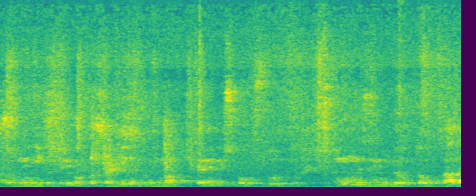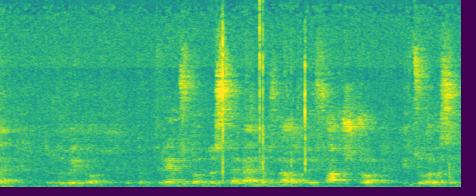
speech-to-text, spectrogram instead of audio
що вони нібито його пожаліли, бо він мав піти на військову службу, тому вони з ним уклали трудовий договір. Підприємство достеменно знало той факт, що Піцула Василь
